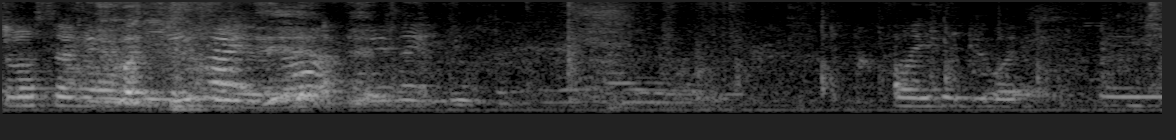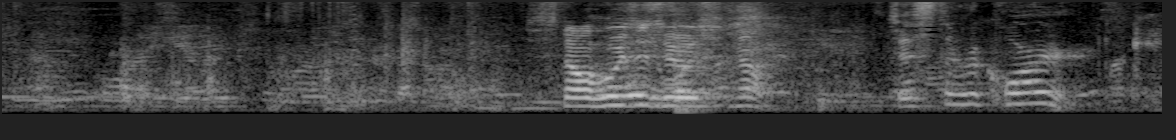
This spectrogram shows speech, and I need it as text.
So send all of these. I'll either do it. Just know whose is whose. No. Just the recorder. Okay.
